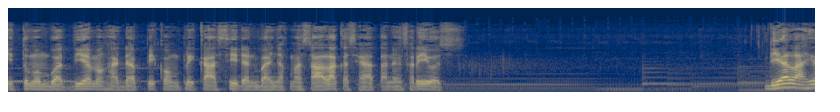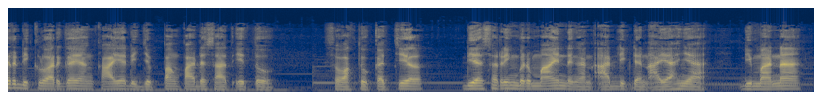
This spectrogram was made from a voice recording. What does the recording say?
Itu membuat dia menghadapi komplikasi dan banyak masalah kesehatan yang serius. Dia lahir di keluarga yang kaya di Jepang pada saat itu. Sewaktu kecil, dia sering bermain dengan adik dan ayahnya, di mana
